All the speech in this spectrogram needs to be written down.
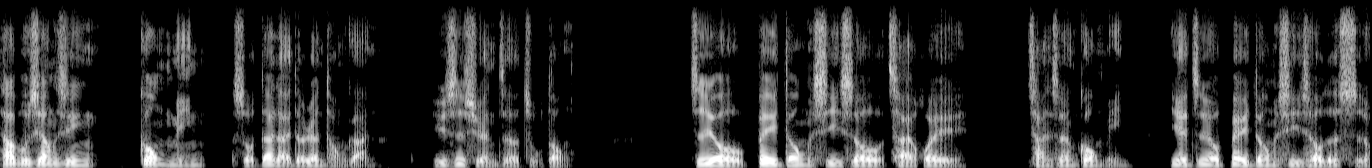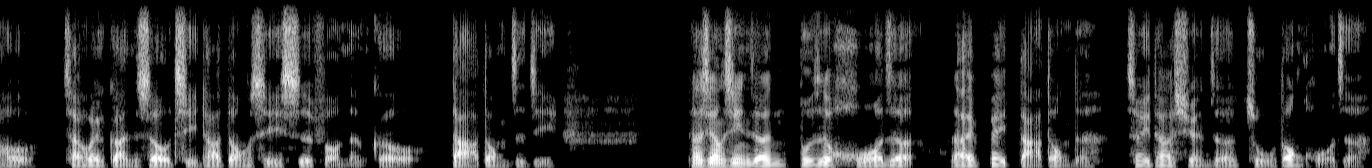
他不相信共鸣所带来的认同感，于是选择主动。只有被动吸收才会产生共鸣，也只有被动吸收的时候。才会感受其他东西是否能够打动自己。他相信人不是活着来被打动的，所以他选择主动活着。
